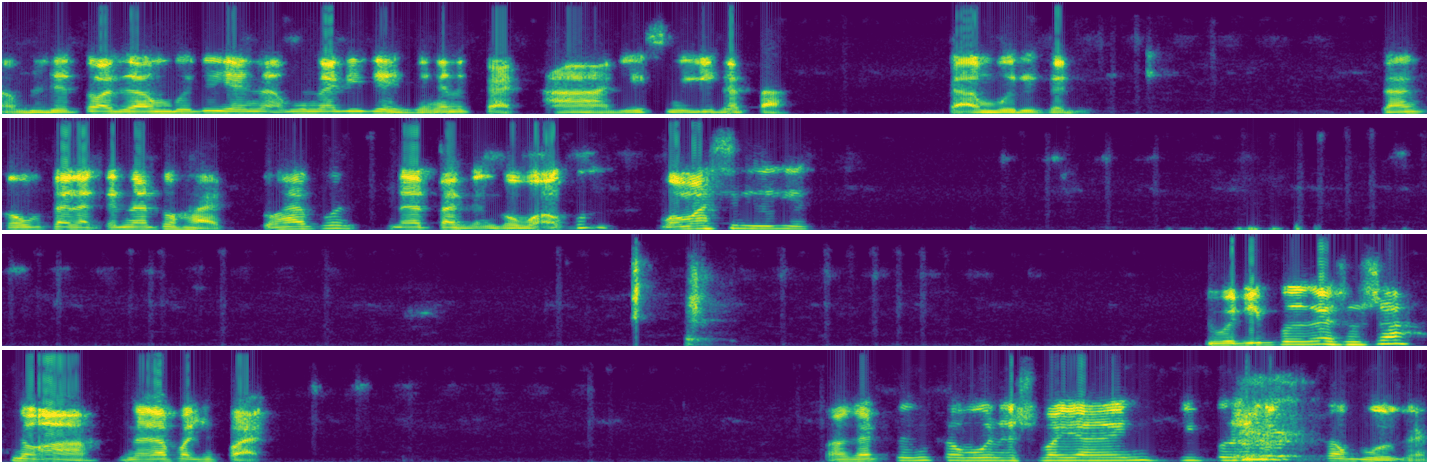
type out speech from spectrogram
Nah, bila dia tu ada hamba dia yang nak mengenali dia. Jangan dekat. Ha, dia sendiri datang. Tak hamba dia tadi. Dan kau tak nak kenal Tuhan. Tuhan pun datang kat kau buat apa. Buat masa je. Tiba-tiba kan susah, doa. Nak dapat cepat. Ha, kata kau pun nak sembahyang tiba kabur kan.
